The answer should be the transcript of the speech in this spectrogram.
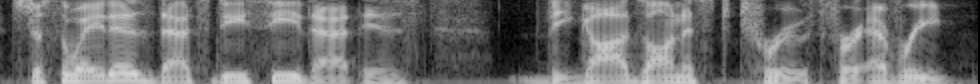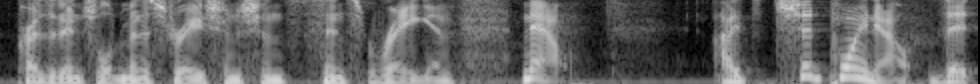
It's just the way it is. That's DC. That is the God's honest truth for every presidential administration since, since Reagan. Now, I should point out that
